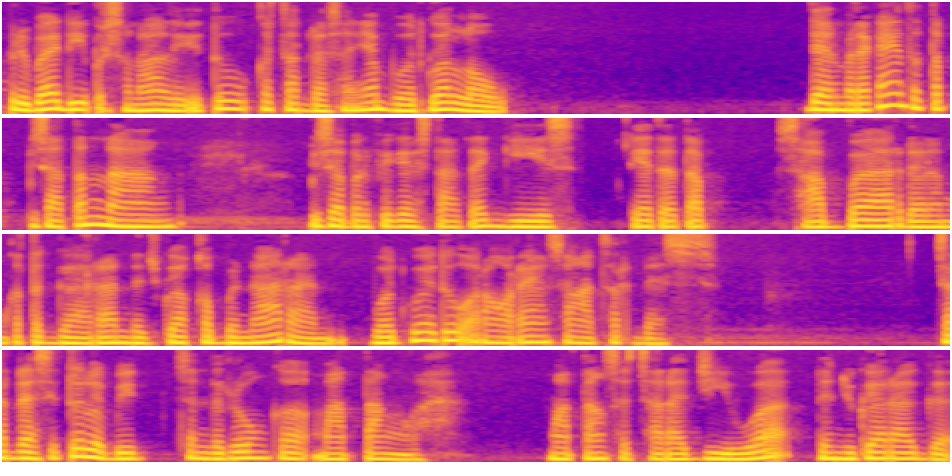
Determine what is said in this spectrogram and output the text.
pribadi personally itu kecerdasannya buat gue low. Dan mereka yang tetap bisa tenang, bisa berpikir strategis, dia tetap sabar dalam ketegaran dan juga kebenaran. Buat gue itu orang-orang yang sangat cerdas. Cerdas itu lebih cenderung ke matang lah. Matang secara jiwa dan juga raga.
